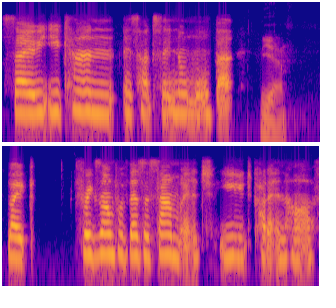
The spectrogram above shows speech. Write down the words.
So you can, it's hard to say normal, but Yeah. like for example if there's a sandwich you'd cut it in half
